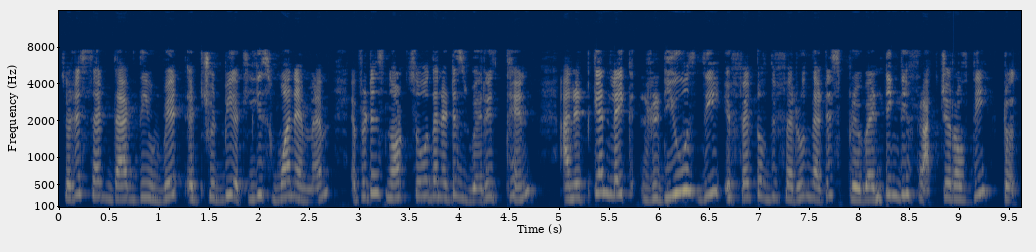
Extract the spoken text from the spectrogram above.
So, it is said that the width, it should be at least 1 mm. If it is not so, then it is very thin and it can like reduce the effect of the ferrule that is preventing the fracture of the tooth.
